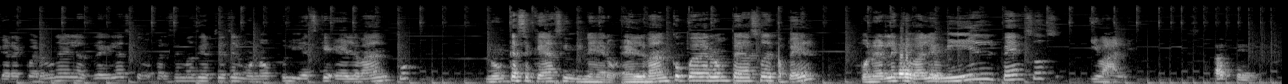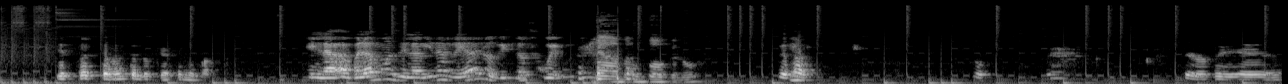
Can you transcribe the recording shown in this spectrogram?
que recuerdo una de las reglas que me parece más divertidas del Monopoly es que el banco nunca se queda sin dinero. El banco puede agarrar un pedazo de papel, ponerle que vale mil pesos y vale. Así es. Y exactamente lo que hacen los bancos. La- ¿Hablamos de la vida real o de los juegos? Ya, más un poco, ¿no? Pero sí, eh,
